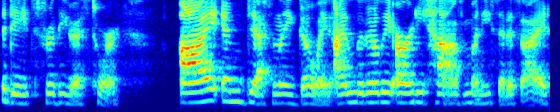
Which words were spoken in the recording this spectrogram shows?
the dates for the US tour. I am definitely going. I literally already have money set aside.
